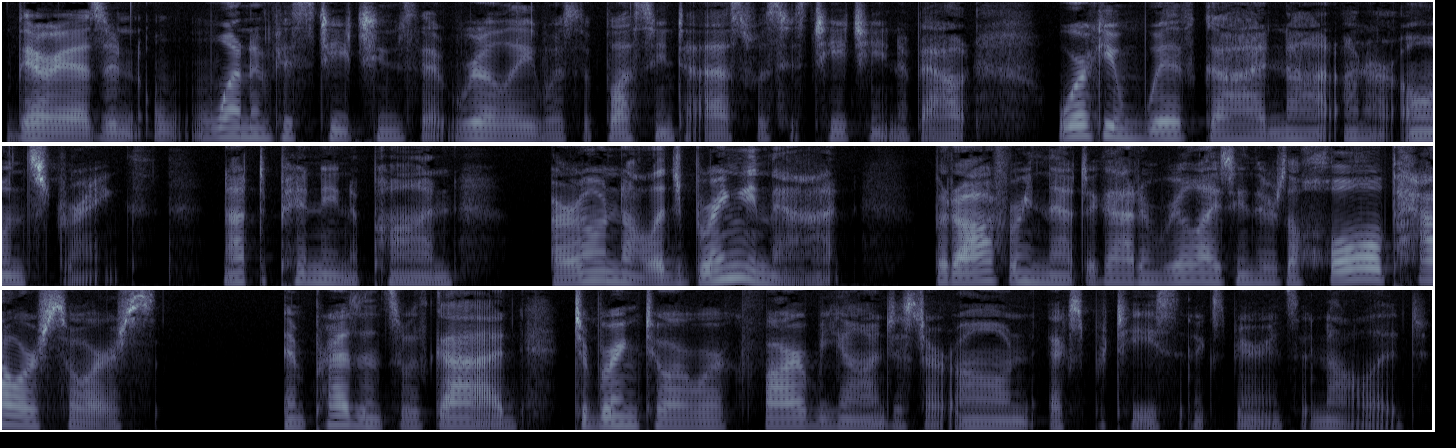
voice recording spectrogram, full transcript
There is. And one of his teachings that really was a blessing to us was his teaching about working with God, not on our own strength, not depending upon our own knowledge, bringing that, but offering that to God and realizing there's a whole power source and presence with God to bring to our work far beyond just our own expertise and experience and knowledge.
